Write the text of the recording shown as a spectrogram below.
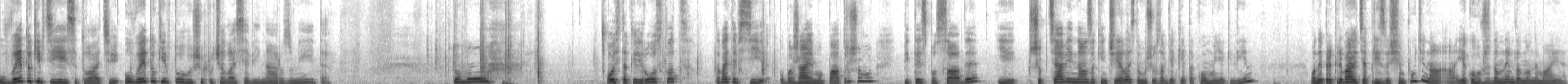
у витоків цієї ситуації, у витоків того, що почалася війна, розумієте? Тому ось такий розклад. Давайте всі побажаємо Патрушеву піти з посади і щоб ця війна закінчилась, тому що завдяки такому, як він, вони прикриваються прізвищем Путіна, якого вже давним-давно немає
